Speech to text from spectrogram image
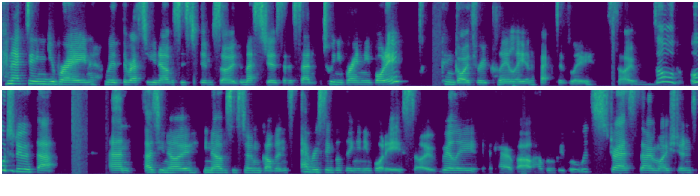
connecting your brain with the rest of your nervous system. So, the messages that are sent between your brain and your body can go through clearly and effectively. So, it's all, all to do with that. And as you know, your nervous system governs every single thing in your body. So, really, I care about helping people with stress, their emotions,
